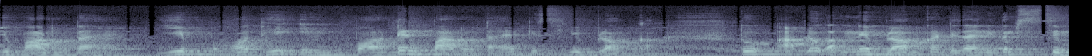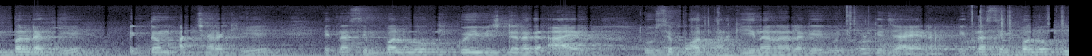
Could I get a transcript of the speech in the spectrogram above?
जो पार्ट होता है, ये बहुत ही इंपॉर्टेंट पार्ट होता है किसी भी ब्लॉग का। तो आप लोग अपने ब्लॉग का डिज़ाइन एकदम सिंपल रखिए, एकदम अच्छा रखिए। इतना सिंपल हो कि कोई विजिटर अगर आए तो उसे बहुत भड़कीला ना लगे, वो छोड़ के जाए ना। इतना सिंपल हो कि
